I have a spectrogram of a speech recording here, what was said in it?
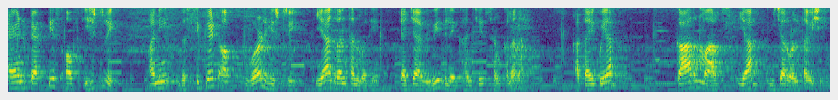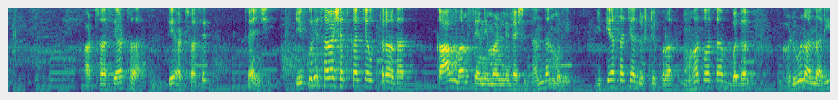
and practice of history आणि the secret of world history या ग्रंथांमध्ये त्याच्या विविध लेखांचे संकलन आहे. आता ऐकूया कार्ल मार्क्स या विचारवंताविषयी. अठराशे अठरा ते अठराशे त्र्याऐंशी. एकोणीसाव्या शतकाच्या उत्तरार्धात कार्ल मार्क्स यांनी मांडलेल्या सिद्धांतांमुळे इतिहासाच्या दृष्टिकोनात महत्त्वाचा बदल घडवून आणणारी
